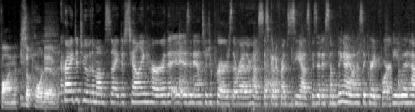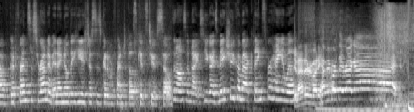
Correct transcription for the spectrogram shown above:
fun, supportive. I cried to two of the moms tonight just telling her that it is an answer to prayers that Ryler has as good of friends as he has because it is something I honestly prayed for. He would have good friends to surround him and I know that he is just as good of a friend to those kids too. So it's an awesome night. So you guys make sure you come back. Thanks for hanging with us. Good night, everybody. Happy birthday, Rye Guy!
